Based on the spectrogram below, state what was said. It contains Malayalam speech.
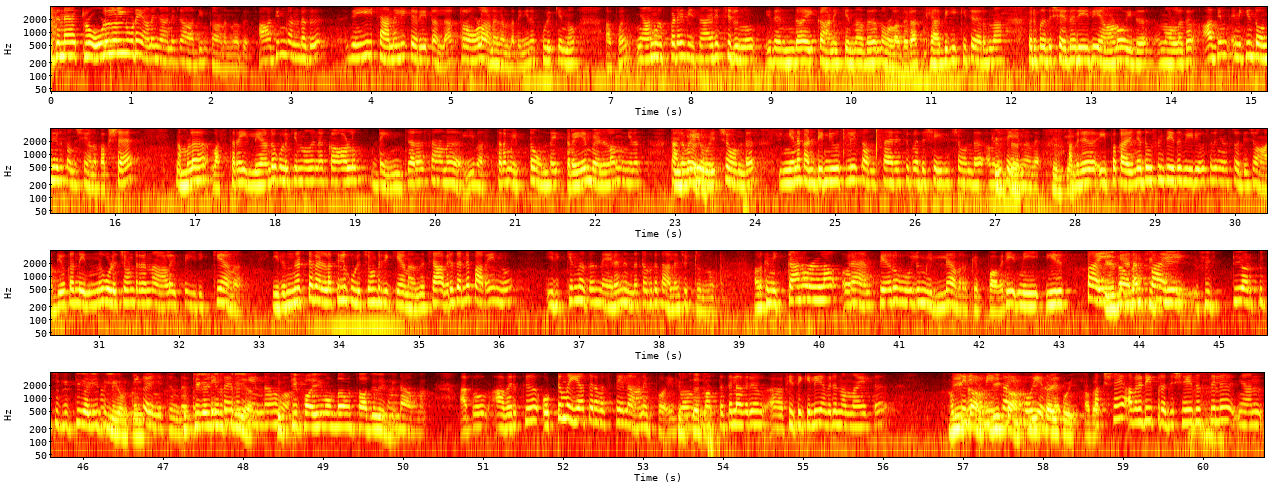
ഇതിനെ ട്രോളുകളിലൂടെയാണ് ഞാനിത് ആദ്യം കാണുന്നത്. ആദ്യം കണ്ടത് ഈ ചാനലിൽ കയറിയിട്ടല്ല ട്രോളാണ് കണ്ടത്. ഇങ്ങനെ കുളിക്കുന്നു. അപ്പം ഞാൻ ഉൾപ്പെടെ വിചാരിച്ചിരുന്നു ഇതെന്തായി കാണിക്കുന്നത് എന്നുള്ളത്. ഒരു അധ്യാപികയ്ക്ക് ചേർന്ന ഒരു പ്രതിഷേധ രീതിയാണോ ഇത് എന്നുള്ളത്. ആദ്യം എനിക്കും തോന്നിയൊരു സംശയമാണ്. പക്ഷേ നമ്മൾ വസ്ത്രം ഇല്ലാണ്ട് കുളിക്കുന്നതിനേക്കാളും ഡേഞ്ചറസ് ആണ്. ഈ വസ്ത്രം ഇട്ടുകൊണ്ട് ഇത്രയും വെള്ളം ഇങ്ങനെ തലവഴി. ഒഴിച്ചുകൊണ്ട് ഇങ്ങനെ കണ്ടിന്യൂസ്ലി സംസാരിച്ച് പ്രതിഷേധിച്ചുകൊണ്ട് അവർ ചെയ്യുന്നത്. അവർ അവർ ഇപ്പൊ കഴിഞ്ഞ ദിവസം ചെയ്ത വീഡിയോസിൽ ഞാൻ ശ്രദ്ധിച്ചു. ആദ്യമൊക്കെ നിന്ന് കുളിച്ചുകൊണ്ടിരുന്ന ആൾ ഇപ്പൊ ഇരിക്കുകയാണ് ഇരുന്നിട്ട് വെള്ളത്തിൽ കുളിച്ചുകൊണ്ടിരിക്കുകയാണ് എന്ന് വെച്ചാൽ അവർ തന്നെ പറയുന്നു ഇരിക്കുന്നത് നേരെ നിന്നിട്ട് അവർക്ക് തല ചുറ്റുന്നു. അവർക്ക് നിൽക്കാനുള്ള ഒരു ആംപിയർ പോലും ഇല്ല അവർക്ക് ഇപ്പൊ. അവർ നീ- കിടപ്പായി. ഫിഫ്റ്റി അടുപ്പിച്ച് ഫിഫ്റ്റി കഴിയത്തില്ലേ അവർക്ക്? 50 കഴിഞ്ഞിട്ടുണ്ട്. ഫിഫ്റ്റി 55 സ്ത്രീയാ ഒക്കെ ഉണ്ടാവുക. ഫിഫ്റ്റി ഫൈവ് ഉണ്ടാവാൻ സാധ്യതയുണ്ട്. ഉണ്ടാവണം. അപ്പോൾ അവർക്ക് ഒട്ടും വയ്യാത്തൊരവസ്ഥയിലാണ് ഇപ്പോൾ ഇപ്പോൾ. മൊത്തത്തിൽ അവർ ഫിസിക്കലി അവർ നന്നായിട്ട് ഒത്തിരി വീക്കായി പോയി. പക്ഷേ അവരുടെ ഈ പ്രതിഷേധത്തിൽ ഞാൻ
